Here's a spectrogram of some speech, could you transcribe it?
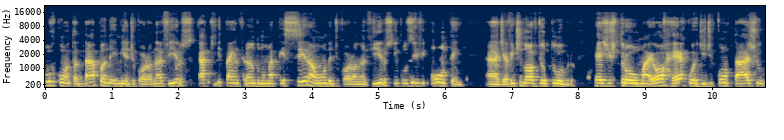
por conta da pandemia de coronavírus. Aqui está entrando numa terceira onda de coronavírus, inclusive ontem ah, dia 29 de outubro, registrou o maior recorde de contágio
